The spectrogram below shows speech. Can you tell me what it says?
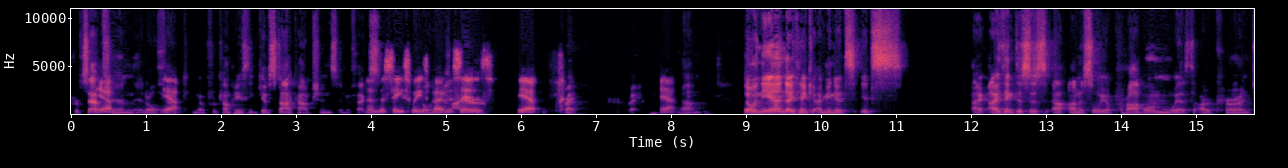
perception. It'll affect, yeah. you know, for companies that give stock options, it affects and the C-suite bonuses. Yeah. Right. Right. Yeah. Um, so in the end, I think, I mean, it's it's. I, I think this is uh, honestly a problem with our current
